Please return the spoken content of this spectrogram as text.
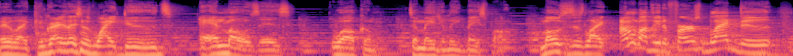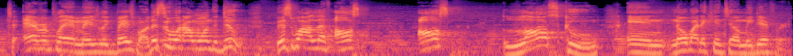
They were like, congratulations, white dudes and Moses. Welcome to Major League Baseball. Moses is like, I'm about to be the first black dude to ever play in Major League Baseball. This is what I wanted to do. This is why I left all, all law school, and nobody can tell me different.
